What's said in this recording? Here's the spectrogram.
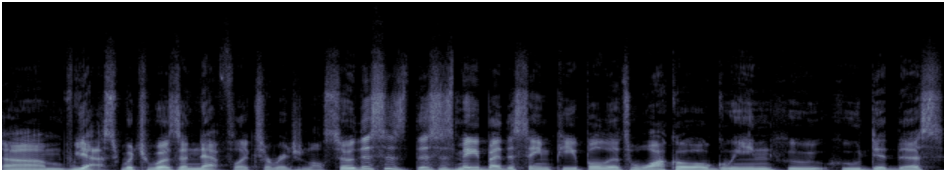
Um, yes, which was a Netflix original. So this is this is made by the same people. It's Waco O'Guin who who did this.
